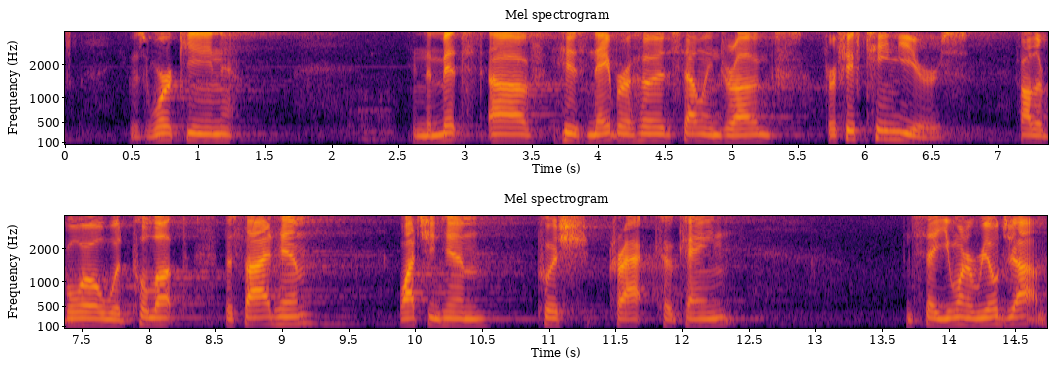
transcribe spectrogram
He was working in the midst of his neighborhood selling drugs for 15 years. Father Boyle would pull up beside him, watching him push crack cocaine, and say, You want a real job?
